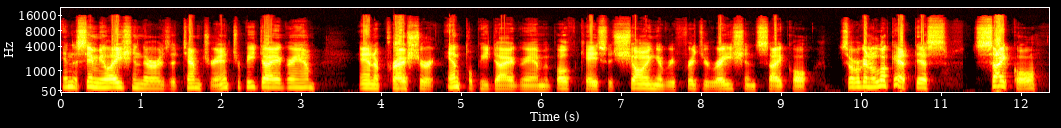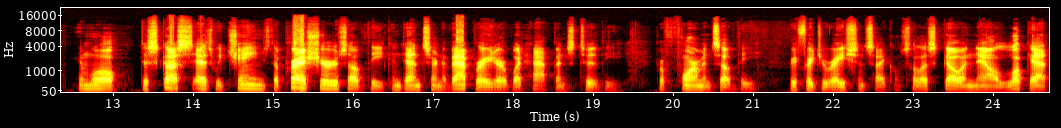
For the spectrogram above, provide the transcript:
In the simulation there is a temperature entropy diagram and a pressure enthalpy diagram in both cases showing a refrigeration cycle. So we're going to look at this cycle and we'll discuss as we change the pressures of the condenser and evaporator what happens to the performance of the refrigeration cycle. So let's go and now look at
